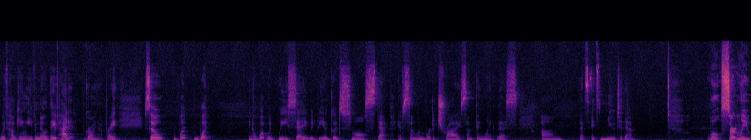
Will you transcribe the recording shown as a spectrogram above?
with hugging, even though they've had it growing up, right? So what what you know what would we say would be a good small step if someone were to try something like this? Um, that's it's new to them. Well, certainly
